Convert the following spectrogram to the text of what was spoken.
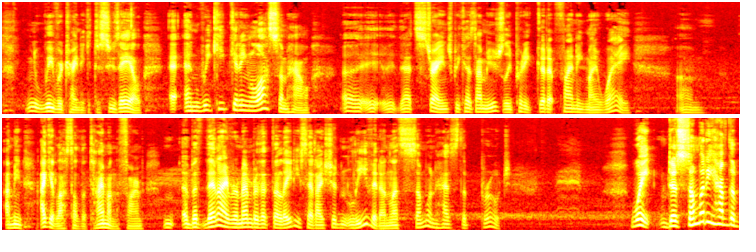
we were trying to get to Suzail, and we keep getting lost somehow. Uh, that's strange because I'm usually pretty good at finding my way. Um, I mean, I get lost all the time on the farm, but then I remember that the lady said I shouldn't leave it unless someone has the brooch. Wait, does somebody have the.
